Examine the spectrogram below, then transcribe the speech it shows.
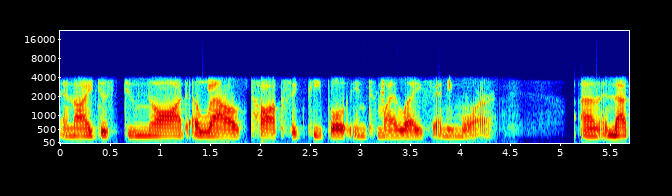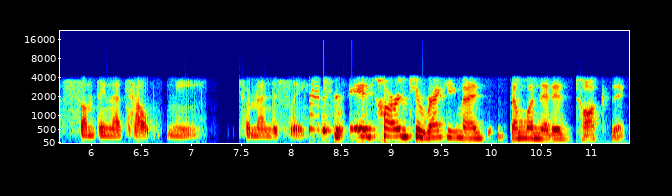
And I just do not allow toxic people into my life anymore. Um, and that's something that's helped me tremendously. It's hard to recognize someone that is toxic.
